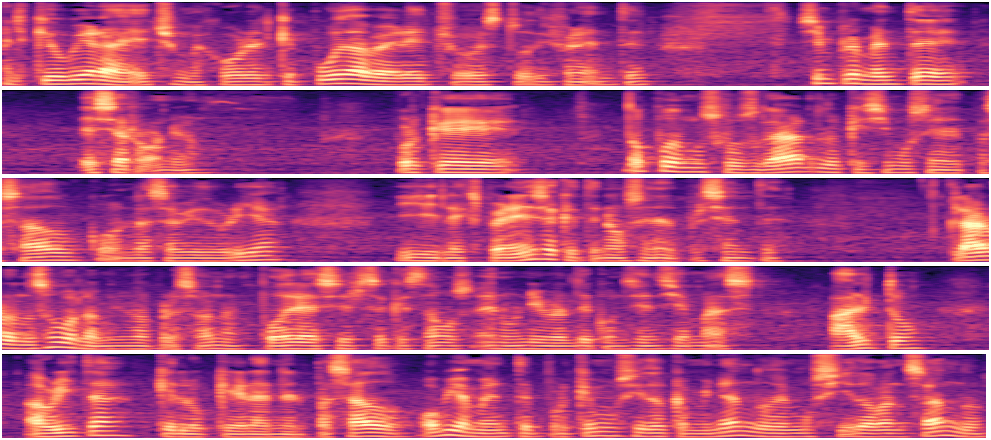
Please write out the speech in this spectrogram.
el que hubiera hecho mejor, el que pudo haber hecho esto diferente, simplemente es erróneo. Porque no podemos juzgar lo que hicimos en el pasado con la sabiduría y la experiencia que tenemos en el presente. Claro, no somos la misma persona. Podría decirse que estamos en un nivel de conciencia más alto ahorita que lo que era en el pasado. Obviamente, porque hemos ido caminando, hemos ido avanzando.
